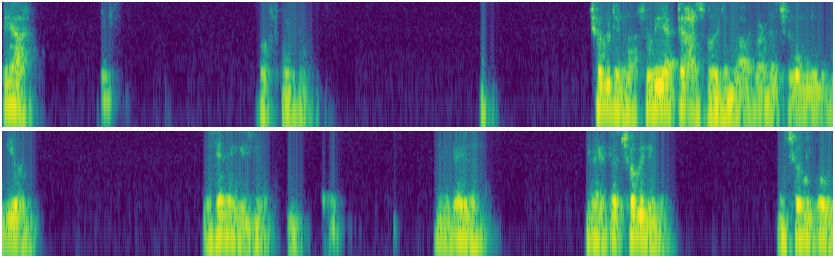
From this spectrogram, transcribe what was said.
ক্লিয়ার ছবিটা না ছবি একটা আসবে দেওয়ার পর একটা ছবি দিও বুঝে না কিছু। হুম, এটাই দেখো। না, একটা ছবি দেবো ছবি করব।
